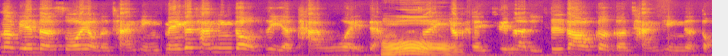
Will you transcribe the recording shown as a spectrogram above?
那边的所有的餐厅，每个餐厅都有自己的摊位，这样，哦、所以你就可以去那里吃到各个餐厅的东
